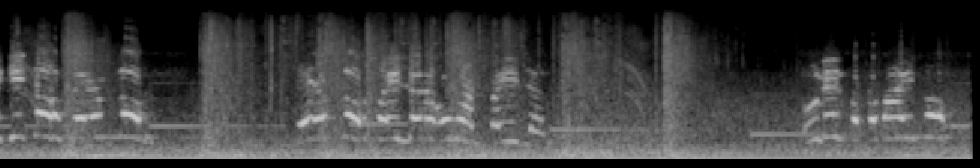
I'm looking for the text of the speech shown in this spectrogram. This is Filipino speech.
Ay, dito! Meron floor! Meron floor! Pailan ako, man! Pailan! Tulil, patamahin mo!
